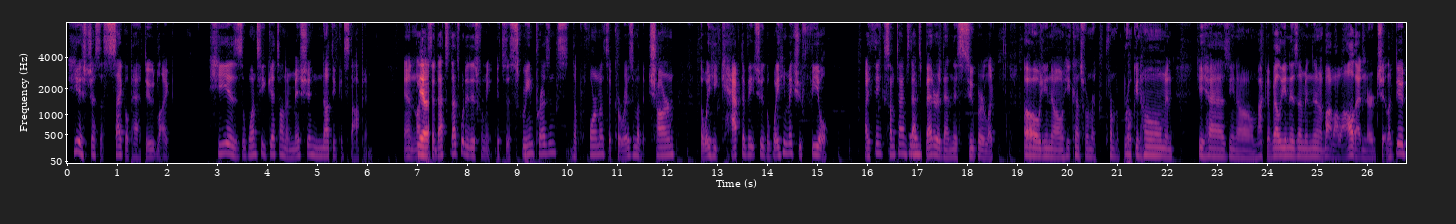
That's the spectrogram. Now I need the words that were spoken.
he is just a psychopath, dude. Like, he is once he gets on a mission, nothing can stop him. And like I said, that's that's what it is for me. It's the screen presence, the performance, the charisma, the charm, the way he captivates you, the way he makes you feel. I think sometimes that's better than this super like, oh, you know, he comes from a from a broken home and he has you know Machiavellianism and then blah blah blah all that nerd shit. Like, dude,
